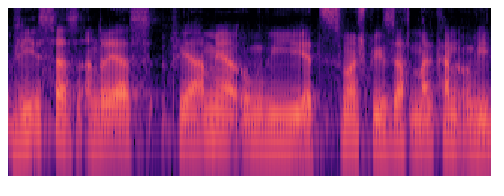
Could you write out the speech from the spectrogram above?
Wie ist das, Andreas? Wir haben ja irgendwie jetzt zum Beispiel gesagt, man kann irgendwie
